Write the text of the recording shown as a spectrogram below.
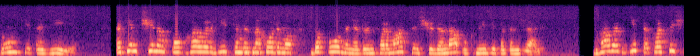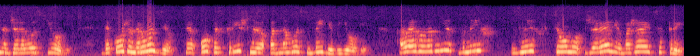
думки та дії. Таким чином, у Гавердіті ми знаходимо доповнення до інформації, що дана у книзі Патанджалі. Бхагавад-гіта – класичне джерело з йоги, де кожен розділ це опис Крішною одного з видів йоги, але головні в них, з них в цьому джерелі вважаються три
